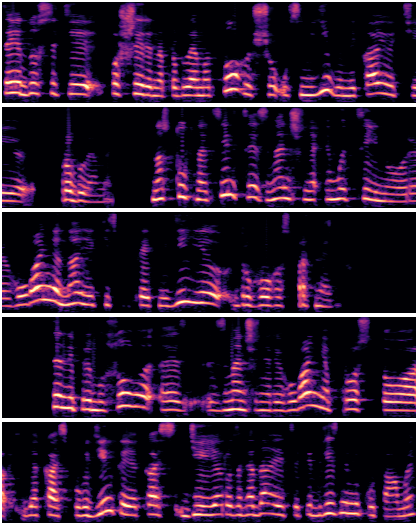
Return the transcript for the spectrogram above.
це є досить е, поширена проблема того, що у сім'ї виникають проблеми. Наступна ціль це зменшення емоційного реагування на якісь конкретні дії другого з партнерів. Це не примусове е, зменшення реагування, просто якась поведінка, якась дія розглядається під різними кутами.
